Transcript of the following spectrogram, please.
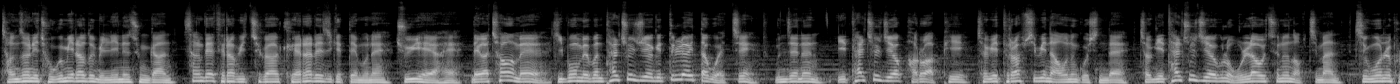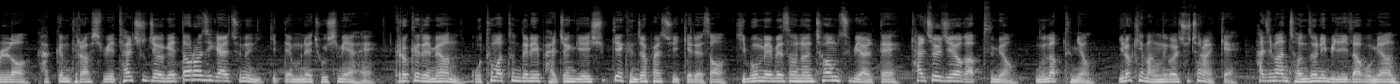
전선이 조금이라도 밀리는 순간 상대 드랍 위치가 괴랄해지기 때문에 주의해야 해. 내가 처음에 기본 맵은 탈출 지역이 뚫려 있다 고 했지. 문제는 이 탈출 지역 바로 앞이 적의 드랍십이 나오는 곳인데 적이 탈출 지역으로 올라올 수는 없지만 증원을 불러 가끔 드랍십이 탈출 지역에 떨어지게 할 수는 있기 때문에 조심해야 해. 그렇게 되면 오토마톤들이 발전기에 쉽게 근접할 수 있게 돼서 기본 맵에서는 처음 수비할 때 탈출 지역 앞 2명, 문 앞 2명, 이렇게 막는 걸 추천할게. 하지만 전선이 밀리다 보면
